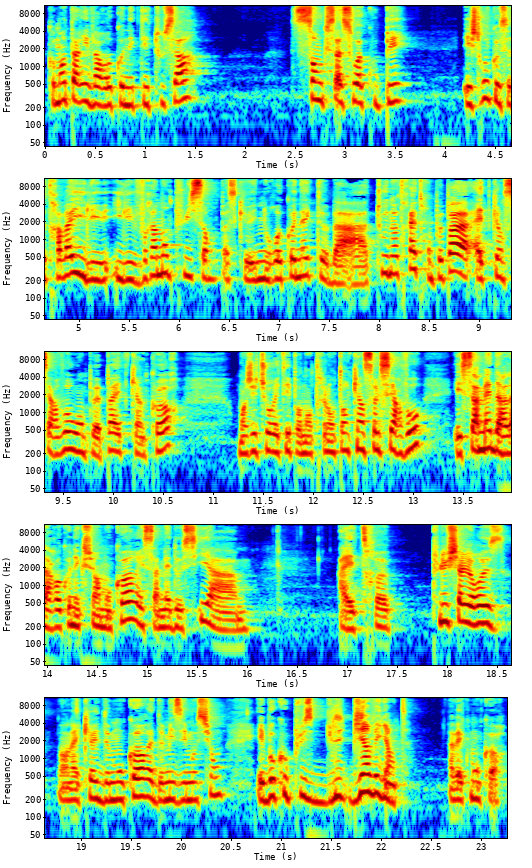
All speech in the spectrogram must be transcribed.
comment tu arrives à reconnecter tout ça sans que ça soit coupé. Et je trouve que ce travail, il est, vraiment puissant parce qu'il nous reconnecte bah, à tout notre être. On peut pas être qu'un cerveau ou on peut pas être qu'un corps. Moi, j'ai toujours été pendant très longtemps qu'un seul cerveau et ça m'aide à la reconnexion à mon corps et ça m'aide aussi à être plus chaleureuse dans l'accueil de mon corps et de mes émotions et beaucoup plus bienveillante avec mon corps.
